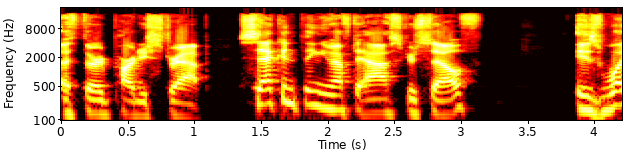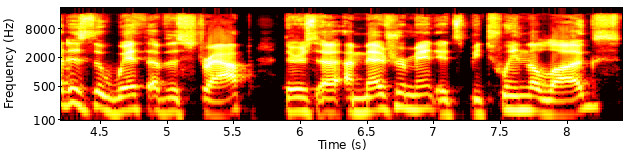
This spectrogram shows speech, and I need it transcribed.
a third party strap? Second thing you have to ask yourself is what is the width of the strap? There's a, a measurement. It's between the lugs.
